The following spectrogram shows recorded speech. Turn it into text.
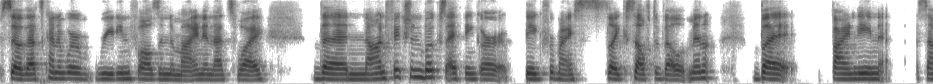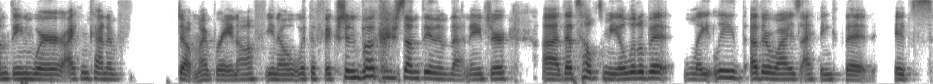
so that's kind of where reading falls into mine and that's why the nonfiction books i think are big for my like self development but finding something where i can kind of dump my brain off, you know, with a fiction book or something of that nature. Uh, that's helped me a little bit lately. Otherwise, I think that it's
